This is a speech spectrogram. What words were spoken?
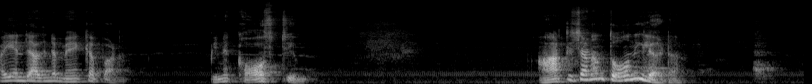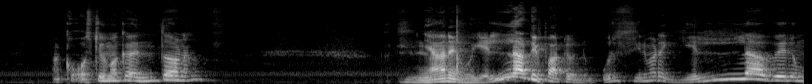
ഹൈ എന്റെ അതിന്റെ മേക്കപ്പാണ് പിന്നെ കോസ്റ്റ്യൂം ആർട്ടിസ്റ്റാണെന്ന് തോന്നിയില്ല കേട്ടോ. ആ കോസ്റ്റ്യൂമൊക്കെ എന്താണ്? ഞാൻ എല്ലാ ഡിപ്പാർട്ട്മെന്റും ഒരു സിനിമയുടെ എല്ലാവരും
